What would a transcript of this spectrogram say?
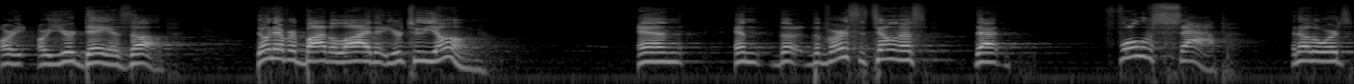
or, or your day is up. Don't ever buy the lie that you're too young. And, and the, the verse is telling us that full of sap, in other words,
